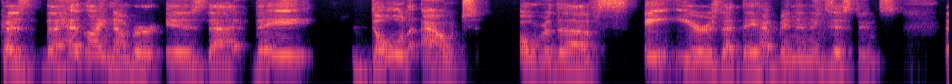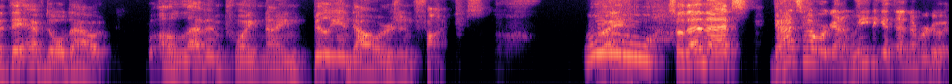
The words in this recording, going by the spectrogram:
because the headline number is that they doled out over the eight years that they have been in existence that they have doled out 11.9 billion dollars in fines. Woo! So then that's That's how we're gonna. We need to get that number to a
